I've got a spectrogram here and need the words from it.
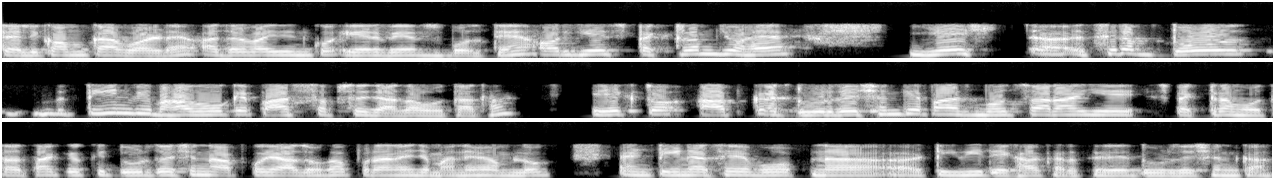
टेलीकॉम का वर्ड है अदरवाइज़ इनको एयरवेव्स बोलते हैं। और ये स्पेक्ट्रम जो है, ये सिर्फ़ दो, तीन विभागों के पास सबसे ज़्यादा होता था। एक तो आपका दूरदर्शन के पास बहुत सारा ये स्पेक्ट्रम होता था, क्योंकि दूरदर्शन आपको याद होगा, पुराने जमाने में हम लोग एंटीना से वो अपना टीवी देखा करते थे दूरदर्शन का।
